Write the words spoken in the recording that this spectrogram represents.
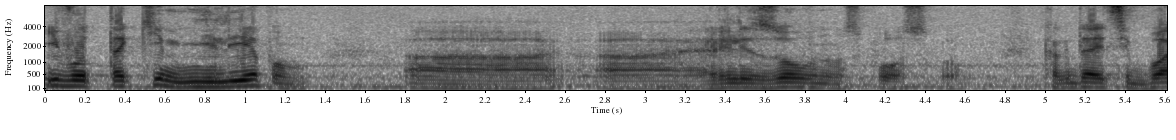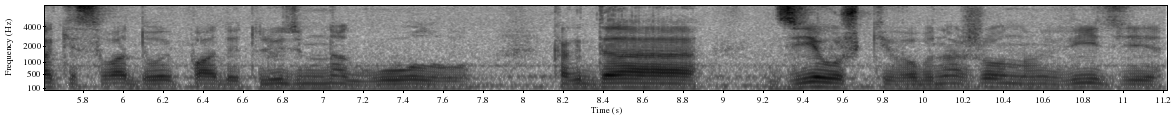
и вот таким нелепым а, а, реализованным способом. Когда эти баки с водой падают людям на голову, когда девушки в обнаженном виде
